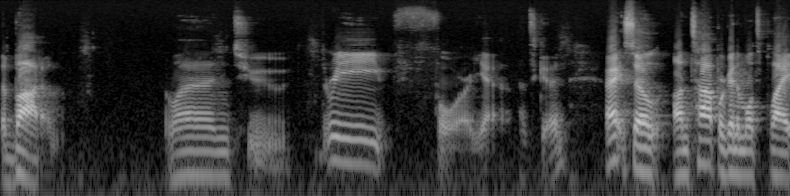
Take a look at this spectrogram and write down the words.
the bottom. One, two, three, four. Yeah, that's good. All right, so on top, we're going to multiply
